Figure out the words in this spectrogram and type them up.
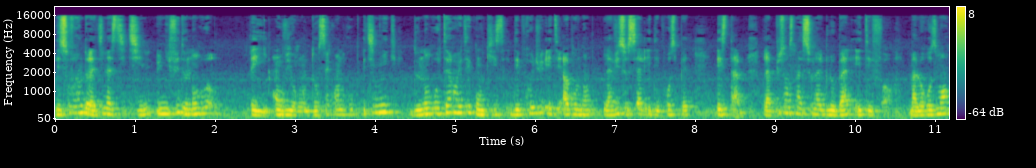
les souverains de la dynastie Qin unifient de nombreux pays environ, dont 50 groupes ethniques, de nombreux terres ont été conquises, des produits étaient abondants, la vie sociale était prospère et stable, la puissance nationale globale était forte. Malheureusement,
